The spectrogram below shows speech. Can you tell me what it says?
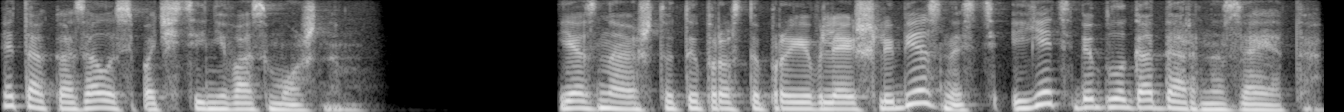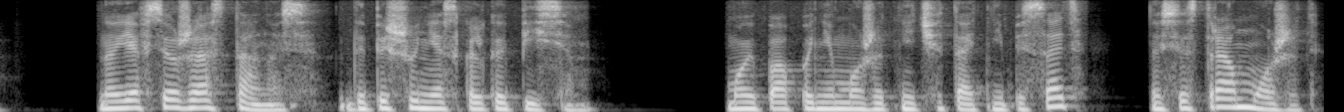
это оказалось почти невозможным. «Я знаю, что ты просто проявляешь любезность, и я тебе благодарна за это. Но я все же останусь, допишу несколько писем. Мой папа не может ни читать, ни писать, но сестра может,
